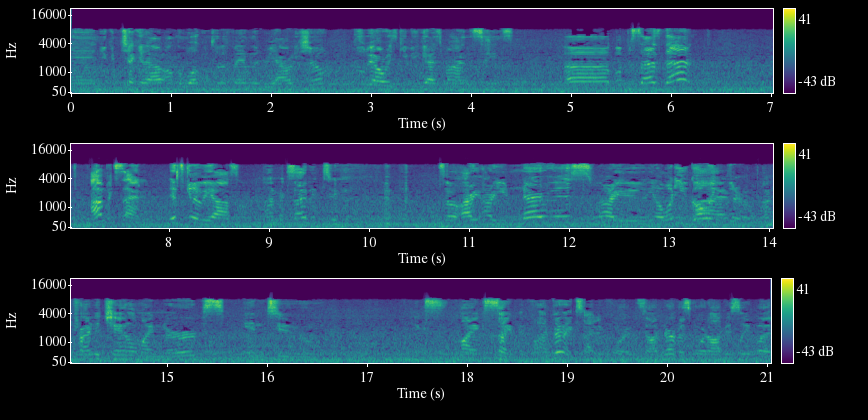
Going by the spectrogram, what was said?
and you can check it out on the Welcome to the Family reality show. Because we always give you guys behind the scenes. Uh, but besides that, I'm excited. It's gonna be awesome. I'm excited too. So are, are you nervous? Are you you know what are you going I'm, through? I'm trying to channel my nerves into my excitement. I'm very excited for it. So I'm nervous for it, obviously, but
